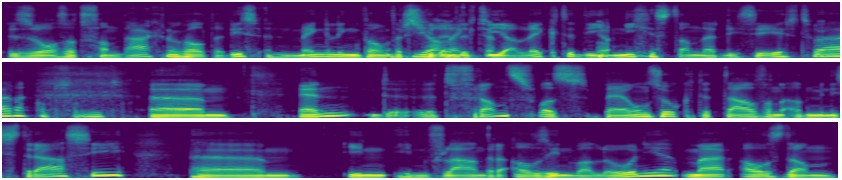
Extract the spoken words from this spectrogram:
zoals het vandaag nog altijd is, een mengeling van verschillende dialecten, Dialecten. die Ja. niet gestandaardiseerd waren. Absoluut. Ehm, en de, het Frans was bij ons ook de taal van de administratie ehm, in, in Vlaanderen als in Wallonië. Maar als dan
